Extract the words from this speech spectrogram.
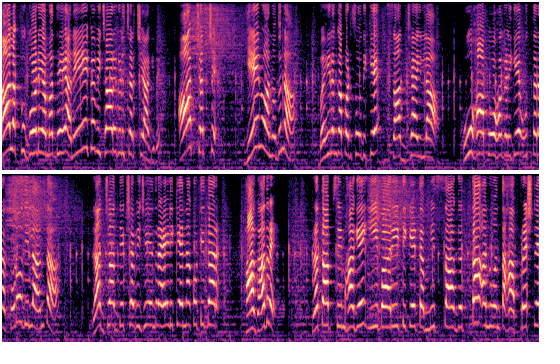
ನಾಲ್ಕು ಗೋಡೆಯ ಮಧ್ಯೆ ಅನೇಕ ವಿಚಾರಗಳು ಚರ್ಚೆ ಆಗಿವೆ ಆ ಚರ್ಚೆ ಏನು ಅನ್ನೋದನ್ನ ಬಹಿರಂಗಪಡಿಸೋದಿಕ್ಕೆ ಸಾಧ್ಯ ಇಲ್ಲ. ಊಹಾಪೋಹಗಳಿಗೆ ಉತ್ತರ ಕೊಡೋದಿಲ್ಲ ಅಂತ ರಾಜ್ಯಾಧ್ಯಕ್ಷ ವಿಜಯೇಂದ್ರ ಹೇಳಿಕೆಯನ್ನ ಕೊಟ್ಟಿದ್ದಾರೆ. ಹಾಗಾದ್ರೆ ಪ್ರತಾಪ್ ಸಿಂಹಗೆ ಈ ಬಾರಿ ಟಿಕೆಟ್ ಮಿಸ್ ಆಗುತ್ತಾ ಅನ್ನುವಂತಹ ಪ್ರಶ್ನೆ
